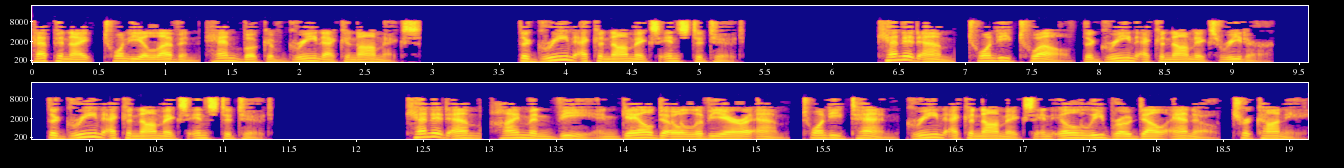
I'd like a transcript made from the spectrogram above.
Pepinite 2011 Handbook of Green Economics. The Green Economics Institute. Kennett M., 2012 The Green Economics Reader. The Green Economics Institute. Kennett M., Heinemann V. and Gale de Oliveira M., 2010 Green Economics in Il Libro del Anno, Treccani.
